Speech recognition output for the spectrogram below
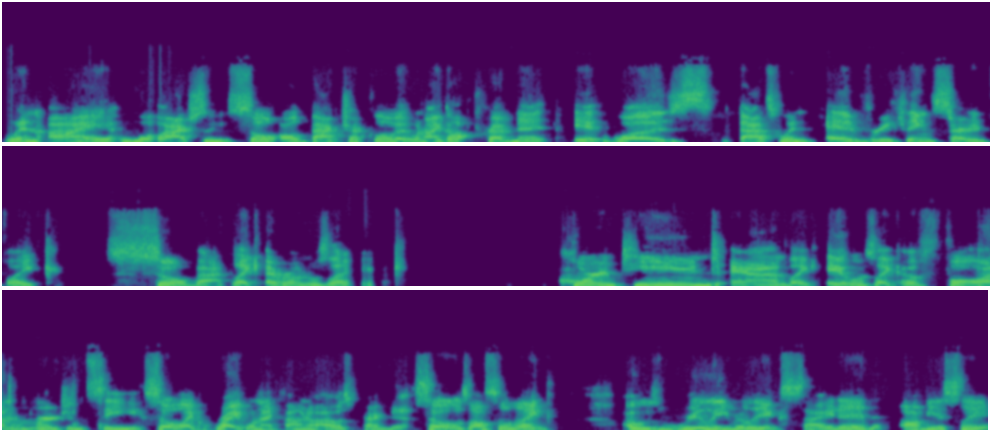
When I well, actually, so I'll backtrack a little bit. When I got pregnant, it was that's when everything started like so bad. Like everyone was like quarantined and like it was like a full on emergency. So like right when I found out I was pregnant. So it was also like I was really, really excited, obviously,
